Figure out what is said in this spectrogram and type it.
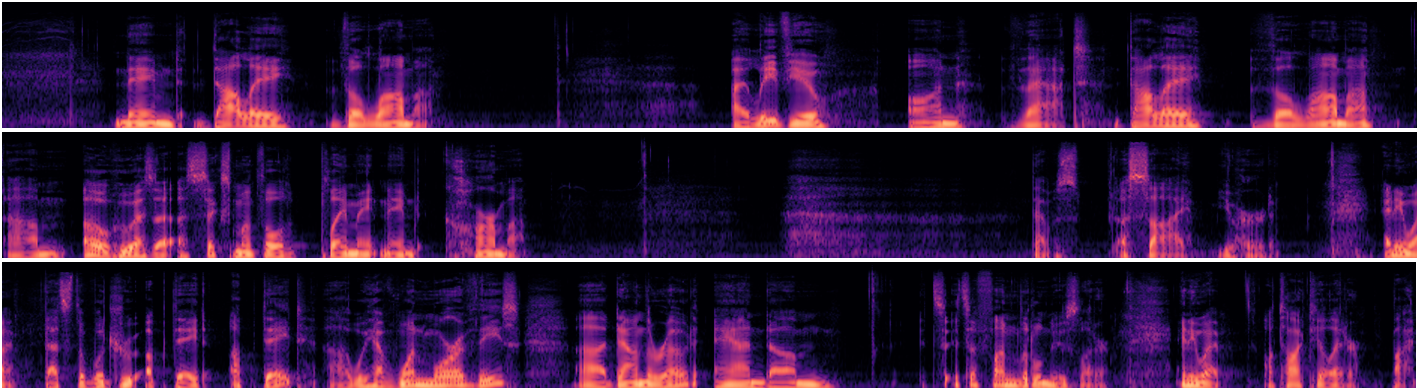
named Dale the llama. I leave you on that. Dale the llama, um, oh, who has a, a six month old playmate named Karma. That was a sigh you heard. Anyway, that's the Woodrew update update. Uh, we have one more of these uh, down the road, and um, it's it's a fun little newsletter. Anyway, I'll talk to you later. Bye.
